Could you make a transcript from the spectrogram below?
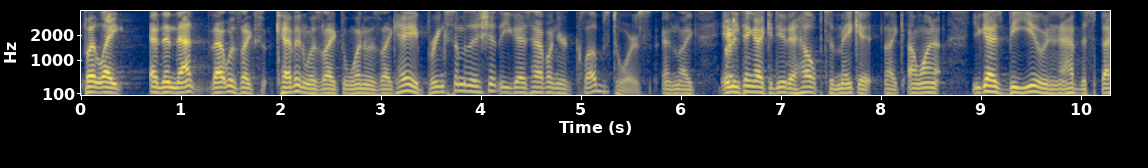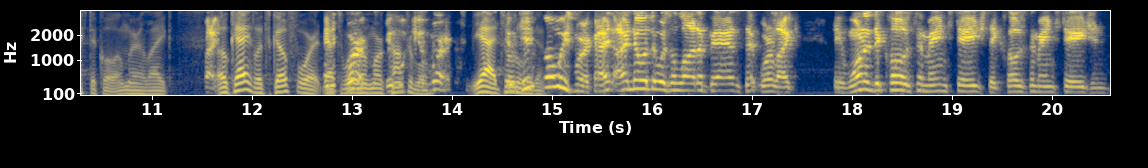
But like, and then that that was like Kevin was like the one who was like, "Hey, bring some of the shit that you guys have on your clubs tours, and like anything I could do to help to make it like I want you guys be you and have the spectacle." And we are like, Right. "Okay, let's go for it. And That's it where we're more comfortable." It, worked. Yeah, it It didn't did. always work. I, I know there was a lot of bands that were like they wanted to close the main stage. They closed the main stage and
